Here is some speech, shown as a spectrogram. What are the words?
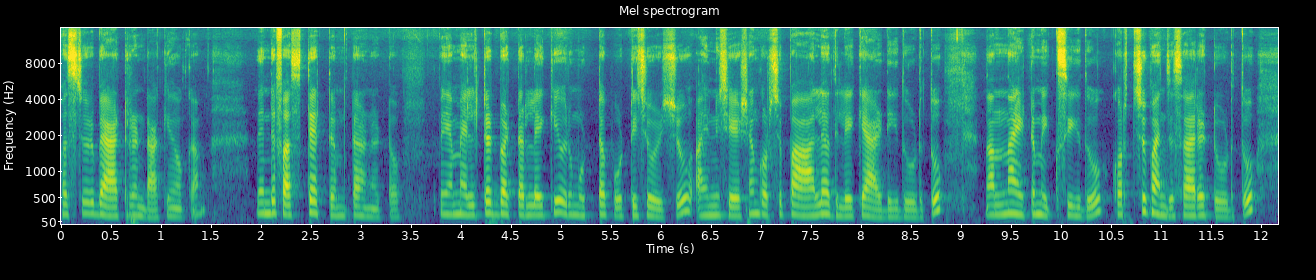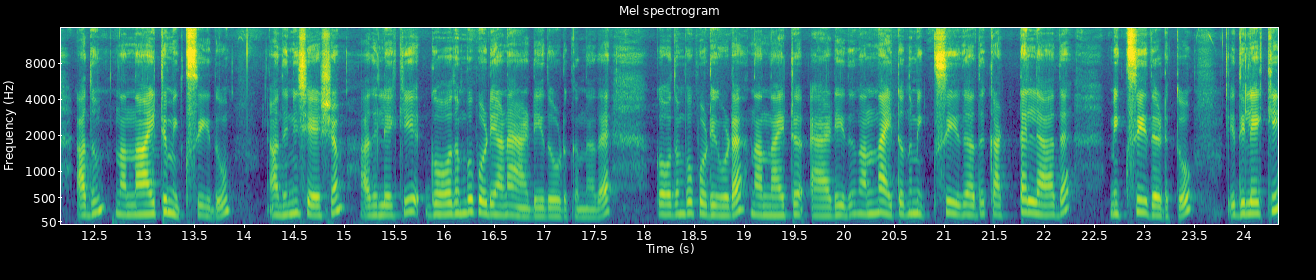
ഫസ്റ്റ് ഒരു ബാറ്ററി ഉണ്ടാക്കി നോക്കാം. ഇതെന്റെ ഫസ്റ്റ് അറ്റംപ്റ്റ് ആണ് കേട്ടോ അപ്പോൾ ഞാൻ മെൽറ്റഡ് ബട്ടറിലേക്ക് ഒരു മുട്ട പൊട്ടിച്ചൊഴിച്ചു. ശേഷം കുറച്ച് പാൽ അതിലേക്ക് ആഡ് ചെയ്ത് കൊടുത്തു. നന്നായിട്ട് മിക്സ് ചെയ്തു. കുറച്ച് പഞ്ചസാര ഇട്ട് കൊടുത്തു. അതും നന്നായിട്ട് മിക്സ് ചെയ്തു. അതിനുശേഷം അതിലേക്ക് ഗോതമ്പ് പൊടിയാണ് ആഡ് ചെയ്ത് കൊടുക്കുന്നത്. ഗോതമ്പ് പൊടി കൂടെ നന്നായിട്ട് ആഡ് ചെയ്ത് നന്നായിട്ടൊന്ന് മിക്സ് ചെയ്ത് അത് കട്ടല്ലാതെ മിക്സ് ചെയ്തെടുത്തു. ഇതിലേക്ക്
